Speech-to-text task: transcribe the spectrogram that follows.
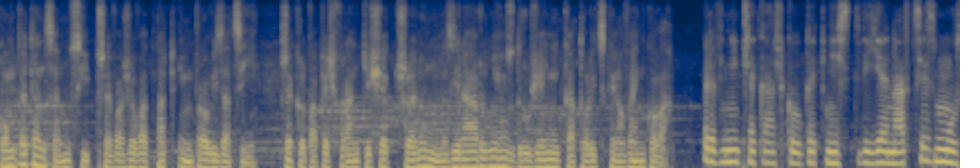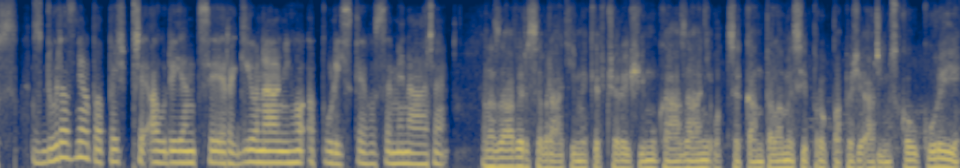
Kompetence musí převažovat nad improvizací, řekl papež František členům Mezinárodního združení katolického venkova. První překážkou ke kněžství je narcismus, zdůraznil papež při audienci regionálního apulijského semináře. A na závěr se vrátíme ke včerejšímu kázání otce Kantalamisi pro papeže a římskou kurii,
